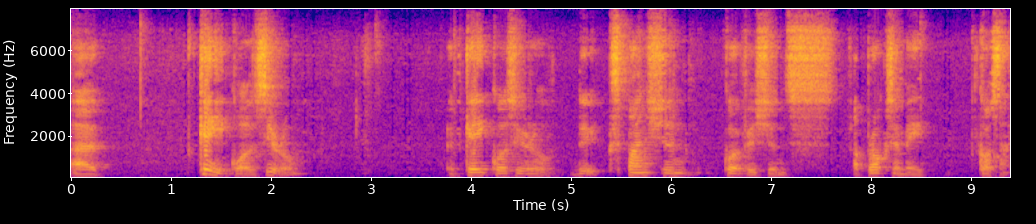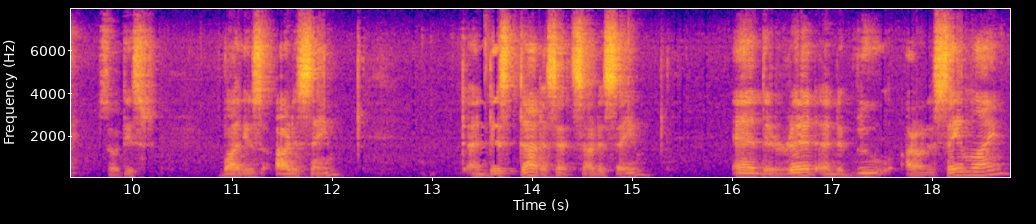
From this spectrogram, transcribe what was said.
at k equals 0, if k equals 0, the expansion coefficients approximate cosine. So these values are the same and these data sets are the same and the red and the blue are on the same line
